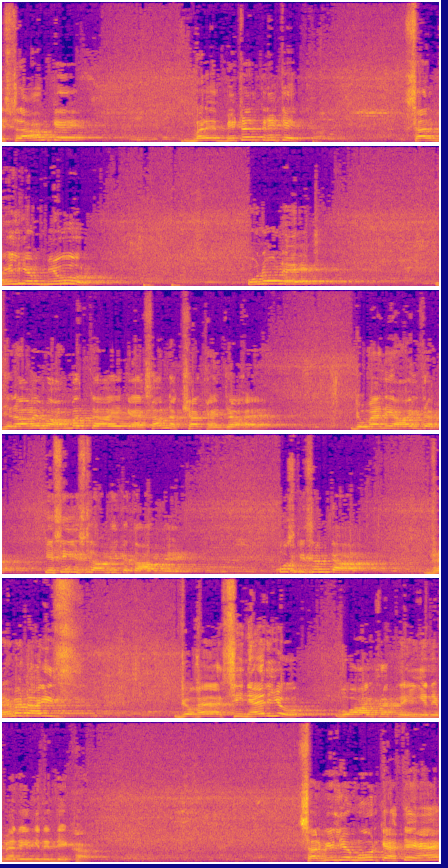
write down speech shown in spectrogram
اسلام کے بڑے bitter critic sir William Muir, انہوں نے جناب محمد کا ایک ایسا نقشہ کھینچا ہے جو میں نے آج تک کسی اسلامی کتاب میں اس قسم کا ڈرامیٹائز جو ہے سینیریو وہ آج تک نہیں یعنی میں نے انہیں دیکھا۔ سر مور کہتے ہیں،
